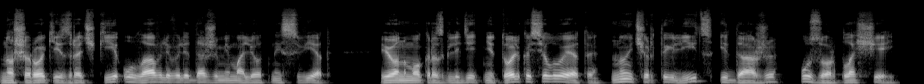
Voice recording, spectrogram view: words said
но широкие зрачки улавливали даже мимолетный свет, и он мог разглядеть не только силуэты, но и черты лиц и даже узор плащей.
